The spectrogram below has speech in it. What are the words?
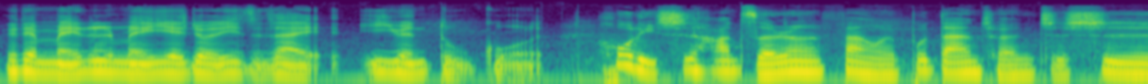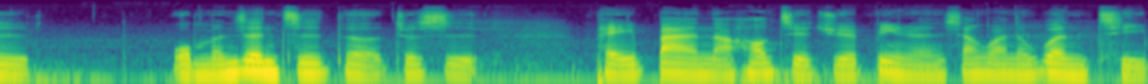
有点没日没夜就一直在医院度过了。护理师他责任范围不单纯只是我们认知的，就是陪伴，然后解决病人相关的问题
